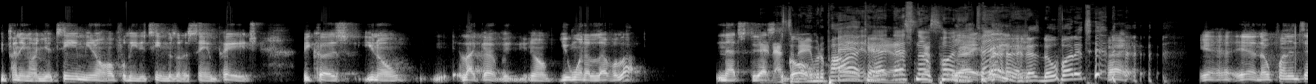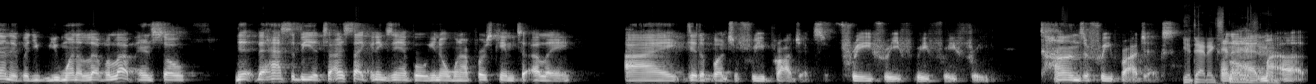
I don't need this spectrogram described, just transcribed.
depending on your team, you know, hopefully the team is on the same page, because you know, like uh, you know, you want to level up. And that's that's, that's the, the, name of the podcast. That, that's no that's, pun intended. Right, right. That's no pun intended. Right. Yeah, yeah, no pun intended. But you, you want to level up, and so there, there has to be a. T- it's like an example. You know, when I first came to LA, I did a bunch of free projects, free, free, free, free, free, tons of free projects. Get that exposure. And I had my. Uh,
